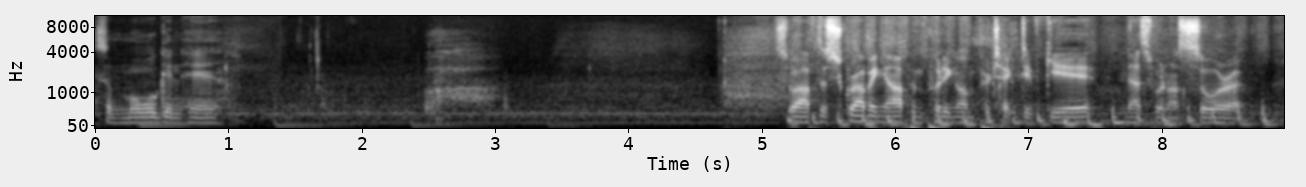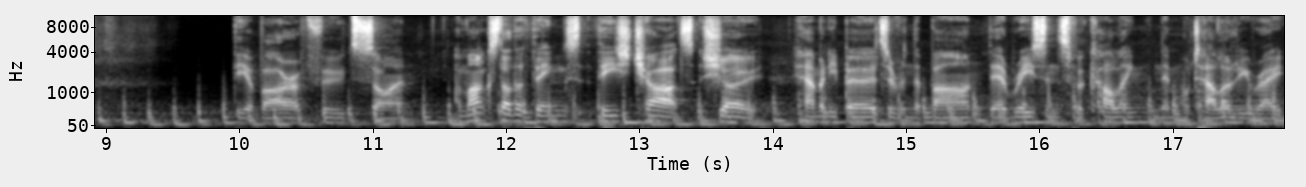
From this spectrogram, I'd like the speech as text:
Some morgue in here. So after scrubbing up and putting on protective gear, that's when I saw it. The Avara food sign. Amongst other things, these charts show how many birds are in the barn, their reasons for culling, and their mortality rate.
